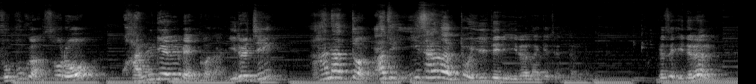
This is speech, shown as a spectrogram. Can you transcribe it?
부부가 서로 관계를 맺거나 이러지 않았던 아주 이상한 또 일들이 일어나게 됐던 겁니다. 그래서 이들은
